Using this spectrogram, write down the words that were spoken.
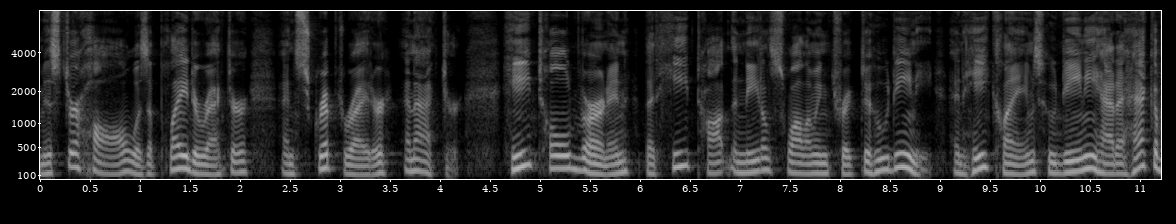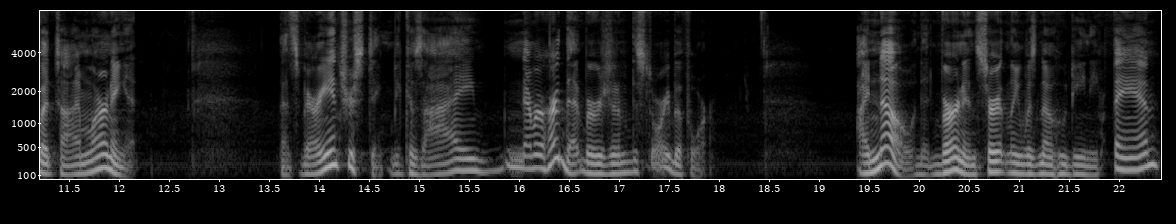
Mr. Hall was a play director and script writer and actor. He told Vernon that he taught the needle swallowing trick to Houdini, and he claims Houdini had a heck of a time learning it. That's very interesting because I never heard that version of the story before. I know that Vernon certainly was no Houdini fan,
